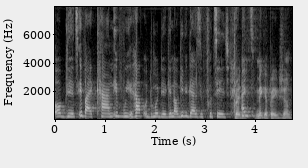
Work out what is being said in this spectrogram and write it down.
updates if I can. If we have Odumodu again, I'll give you guys the footage. predict And make a prediction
